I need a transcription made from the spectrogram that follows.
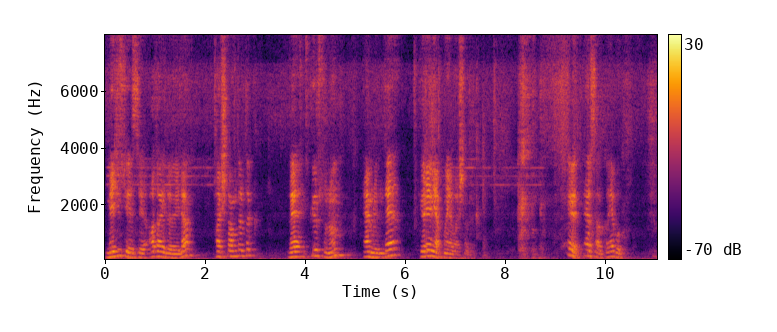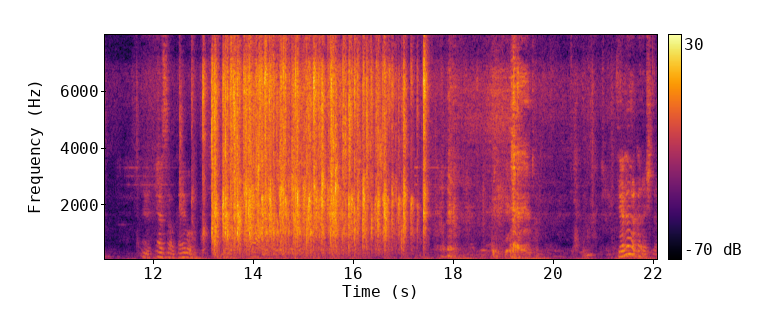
meclis üyesi adaylığıyla taşlandırdık ve Gürsu'nun emrinde görev yapmaya başladık. Evet, Ersal Kaya bu. Evet, Ersal Kaya bu. Değerli arkadaşlar,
